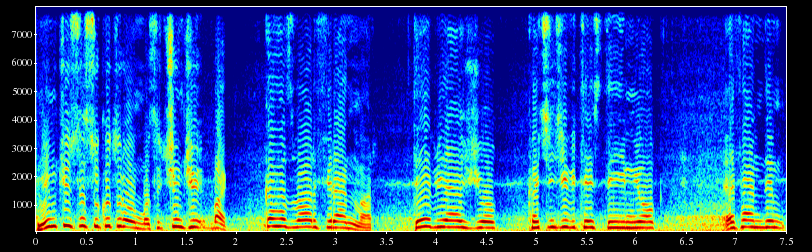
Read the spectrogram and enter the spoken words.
Mümkünse scooter olması. Çünkü bak gaz var, fren var. Debriyaj yok. Kaçıncı vitesteyim yok. Efendim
